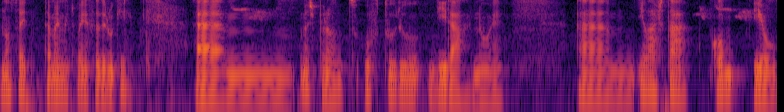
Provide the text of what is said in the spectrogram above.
não sei também muito bem a fazer o quê. Ahm, mas pronto, o futuro dirá, não é? Ahm, e lá está. Como eu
